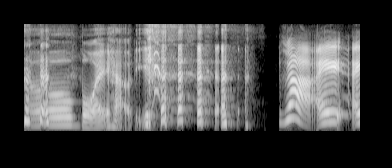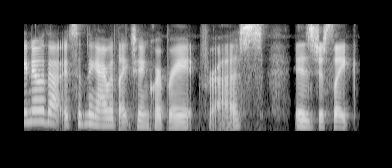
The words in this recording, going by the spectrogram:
oh boy, howdy. Yeah, I I know that it's something I would like to incorporate for us is just like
